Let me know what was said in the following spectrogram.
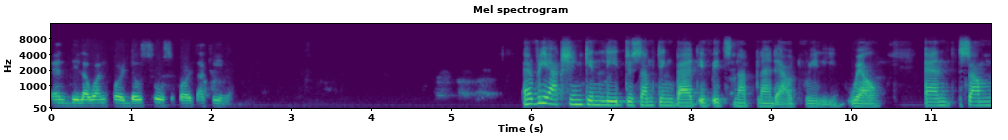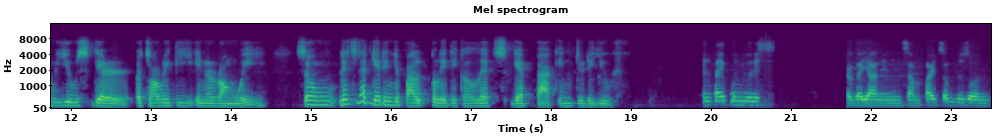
and Dilawan for those who support Aquino. Every action can lead to something bad if it's not planned out really well. And some use their authority in a wrong way. So let's not get into pol- political. Let's get back into the youth. Typhoon Ulysses Cagayan and in some parts of Luzon,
